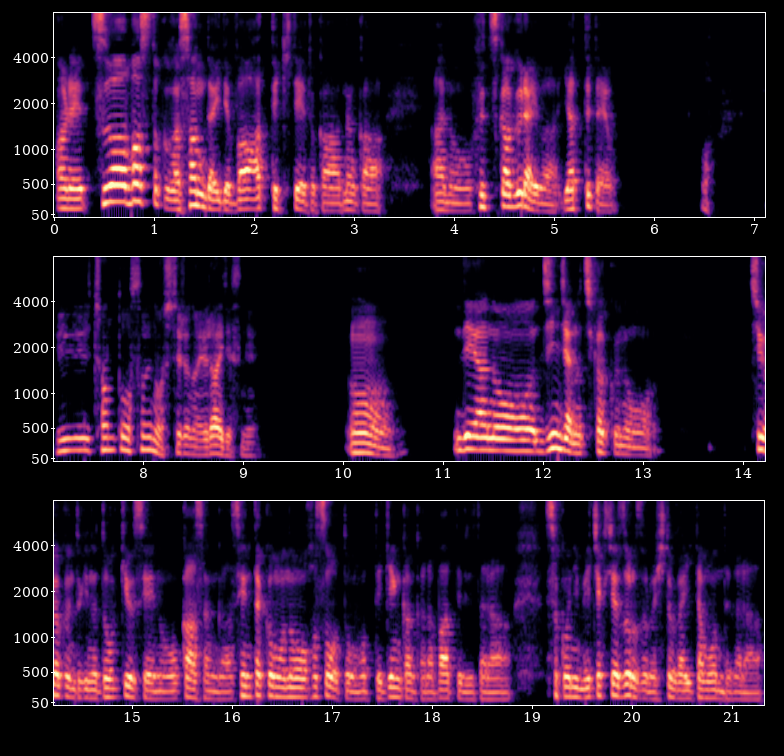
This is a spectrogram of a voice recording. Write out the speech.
あれ、ツアーバスとかが3台でバーって来てとか、なんか、あの、2日ぐらいはやってたよ。へえ、ちゃんとそういうのをしてるの偉いですね。うん。で、あの、神社の近くの、中学の時の同級生のお母さんが洗濯物を干そうと思って玄関からバーって出たら、そこにめちゃくちゃゾロゾロ人がいたもんだから、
